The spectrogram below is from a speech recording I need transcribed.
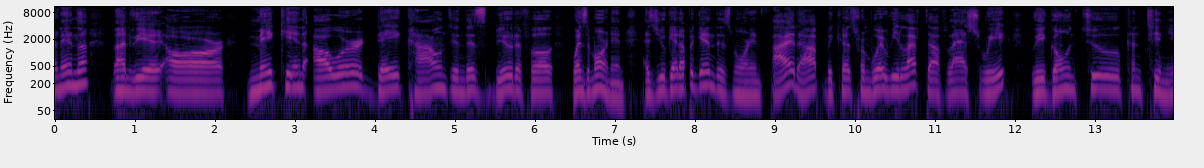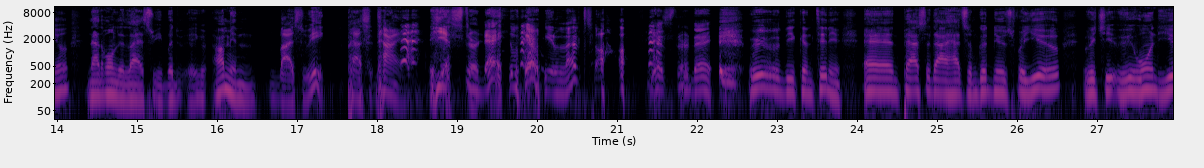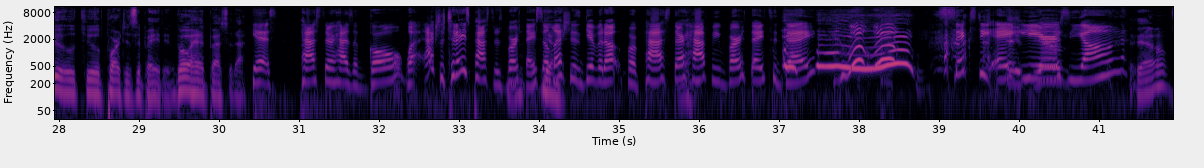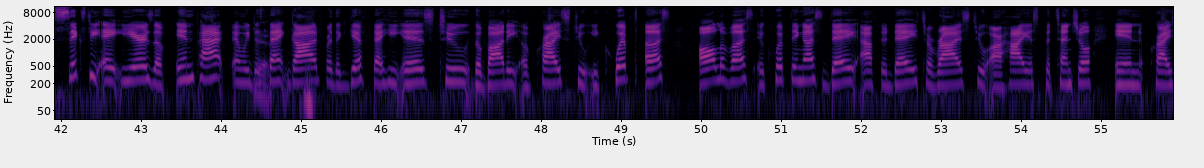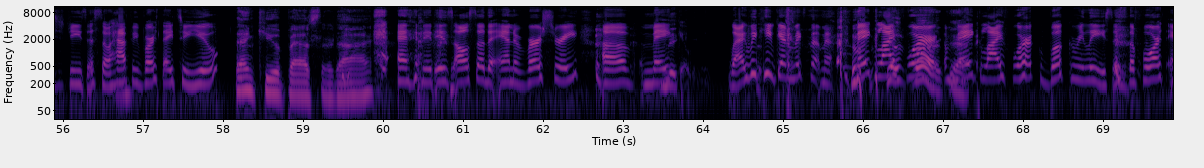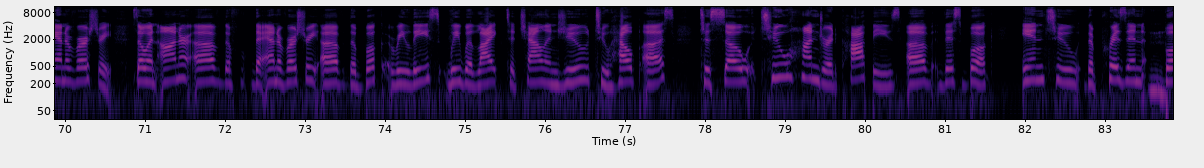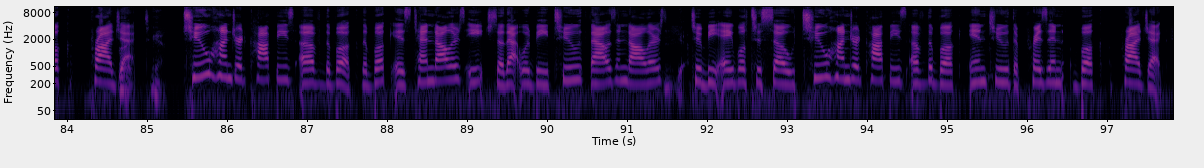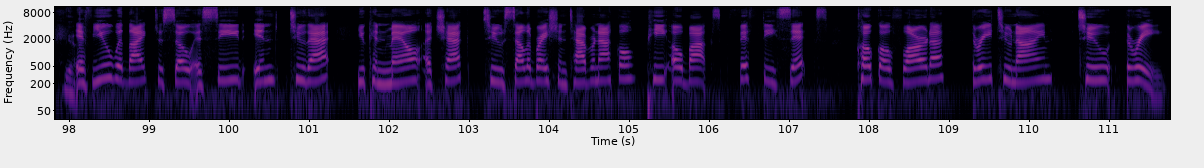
morning, and we are making our day count in this beautiful Wednesday morning. As you get up again this morning, fired up because from where we left off last week, we're going to continue. Not only last week, but uh, I mean last week, past time, yesterday, where we left off yesterday. We will be continuing. And Pastor Di had some good news for you, which we want you to participate in. Go ahead, Pastor Di. Yes. Pastor has a goal. Well, actually, today's Pastor's mm-hmm. birthday, so Yeah. let's just give it up for Pastor. Happy birthday today. woo, woo. 68 years years. young. Yeah. 68 years of impact, and we just Yeah. thank God for the gift that He is to the body of Christ to equip us, all of us, equipping us day after day to rise to our highest potential in Christ Jesus. So, mm-hmm. happy birthday to you. Thank you, Pastor Di. And it is also the anniversary of Make. Make- Why we keep getting mixed up, man? Make life work. work, yeah. Make life work. Book release. It's the fourth anniversary. So, in honor of the the anniversary of the book release, we would like to challenge you to help us to sow 200 copies of this book into the Prison mm. Book Project. Yeah. 200 copies of the book. The book is $10 each, so that would be $2,000 mm, Yeah. to be able to sow 200 copies of the book into the Prison Book Project. Yeah. If you would like to sow a seed into that, you can mail a check to Celebration Tabernacle, P.O. Box 56, Cocoa, Florida 32923.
